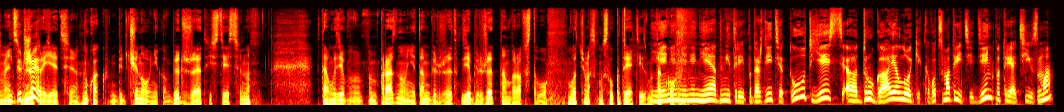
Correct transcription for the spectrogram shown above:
Понимаете, бюджет. мероприятие. Ну как, чиновникам бюджет, естественно. Там, где празднование, там бюджет. Где бюджет, там воровство. Вот в чем смысл патриотизма такого. Не-не-не-не, Дмитрий, подождите, тут есть а, другая логика. Вот смотрите, День патриотизма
